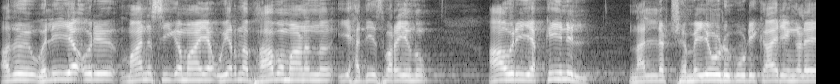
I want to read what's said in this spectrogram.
അത് വലിയ ഒരു മാനസികമായ ഉയർന്ന ഭാവമാണെന്ന് ഈ ഹദീസ് പറയുന്നു. ആ ഒരു യക്കീനിൽ നല്ല ക്ഷമയോടുകൂടി കാര്യങ്ങളെ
